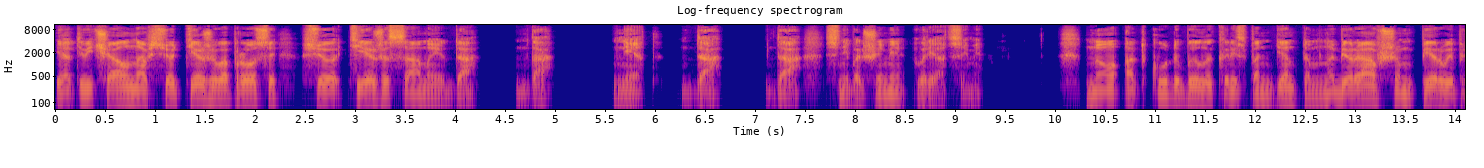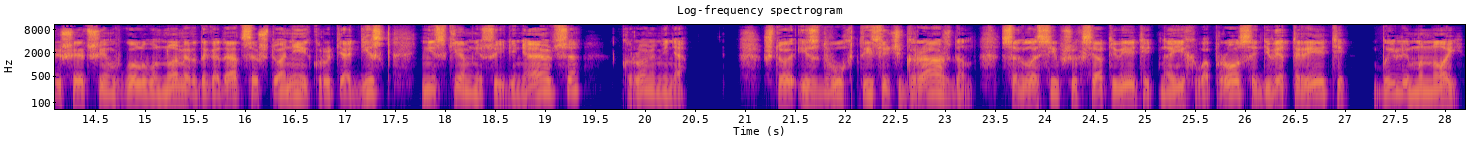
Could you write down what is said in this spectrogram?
и отвечал на все те же вопросы, все те же самые «да», «да», «нет», «да», «да» с небольшими вариациями. Но откуда было корреспондентам, набиравшим первый пришедший им в голову номер, догадаться, что они, крутя диск, ни с кем не соединяются, кроме меня? Что из двух тысяч граждан, согласившихся ответить на их вопросы, две трети были мной,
